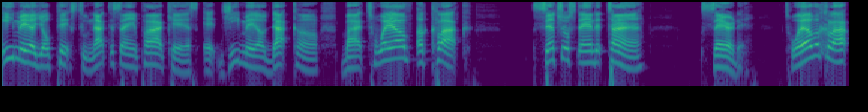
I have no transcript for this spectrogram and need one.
email your picks to not the same podcast at gmail.com by 12 o'clock Central Standard Time Saturday. 12 o'clock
